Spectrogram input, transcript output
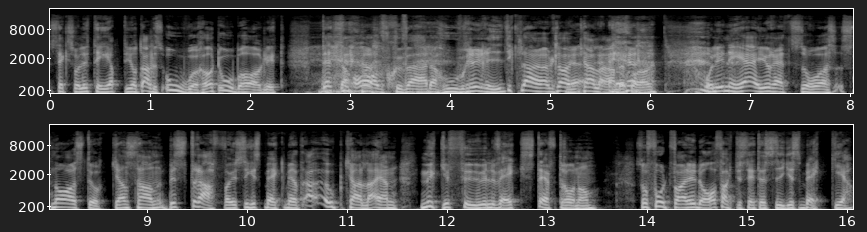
sexualitet. Det är något alldeles oerhört obehagligt. Detta avskyvärda horeri kallar, kallar han det för. Och Linné är ju rätt så snarstucken, så han bestraffar ju Sigesbeck med att uppkalla en mycket ful växt efter honom som fortfarande idag faktiskt heter Sigesbeckia.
